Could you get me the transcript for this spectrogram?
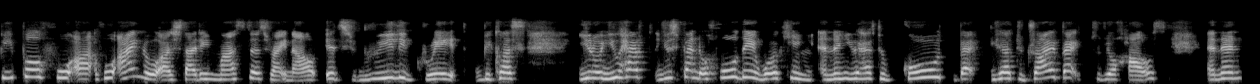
people who are who i know are studying masters right now it's really great because you know you have you spend a whole day working and then you have to go back you have to drive back to your house and then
